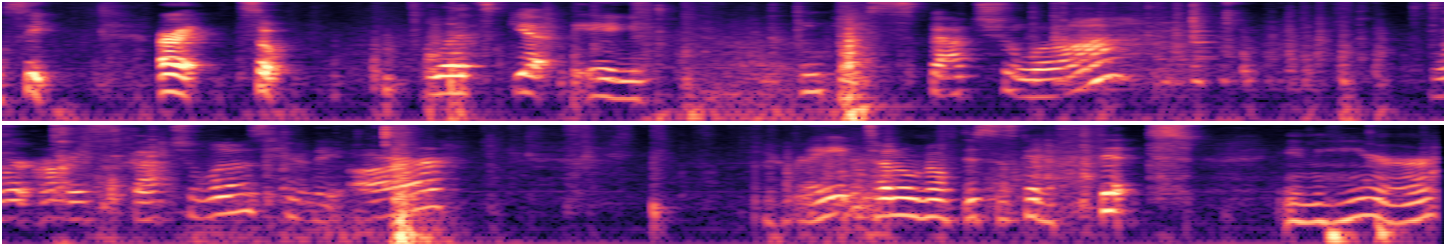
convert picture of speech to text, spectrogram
We'll see. All right, so let's get a inky spatula. Where are my spatulas? Here they are. All right. I don't know if this is going to fit in here.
